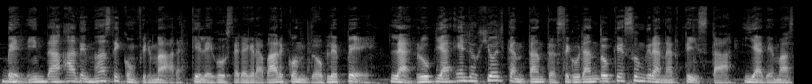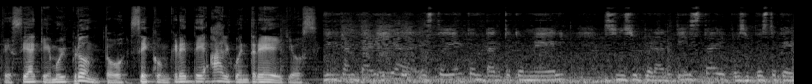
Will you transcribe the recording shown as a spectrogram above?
Belinda, además de confirmar que le gustaría grabar con WP, la rubia elogió al cantante asegurando que es un gran artista y además desea que muy pronto se concrete algo entre ellos. Me encantaría, estoy en contacto con él, es un super artista y por supuesto que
